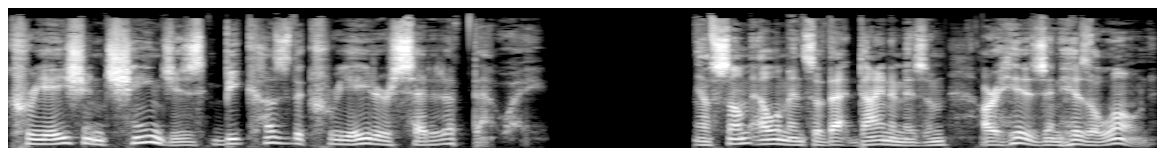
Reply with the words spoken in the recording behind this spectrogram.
Creation changes because the Creator set it up that way. Now, some elements of that dynamism are His and His alone.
